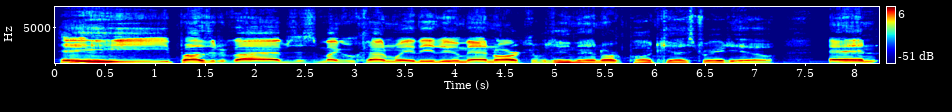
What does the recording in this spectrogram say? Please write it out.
Hey, positive vibes. This is Michael Conway, the Illuminarch of Illuminarch Podcast Radio. And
